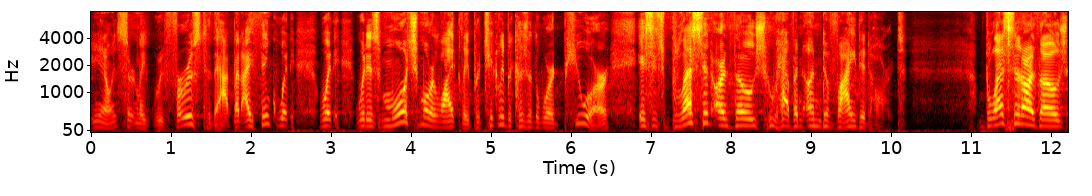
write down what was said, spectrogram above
you know, it certainly refers to that. But I think what, what, what is much more likely, particularly because of the word pure, is it's blessed are those who have an undivided heart. Blessed are those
